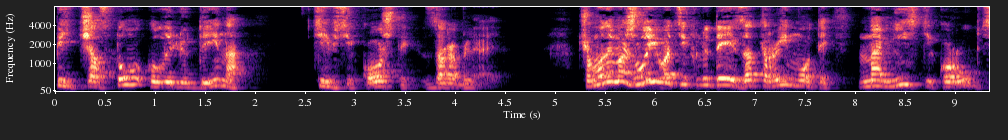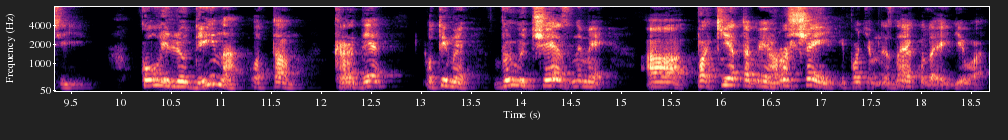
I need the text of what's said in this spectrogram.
під час того, коли людина ці всі кошти заробляє? Чому неможливо цих людей затримувати на місці корупції, коли людина от там краде отими величезними а, пакетами грошей і потім не знає, куди їх дівати?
